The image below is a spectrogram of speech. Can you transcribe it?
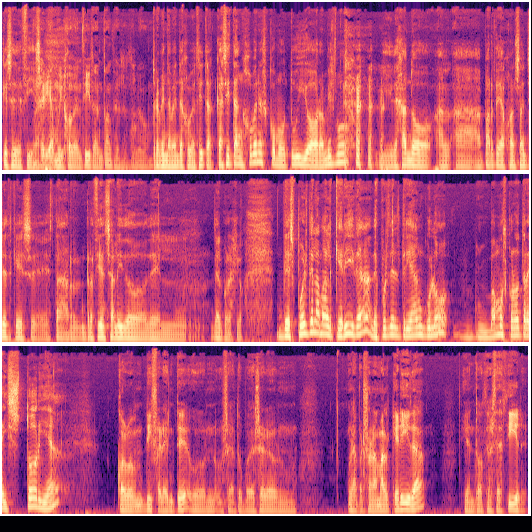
que se decía. Pues sería muy jovencita entonces, desde luego. Tremendamente jovencita, casi tan jóvenes como tú y yo ahora mismo, y dejando a- aparte a Juan Sánchez, que es, eh, está recién salido del, del colegio. Después de la malquerida, después del triángulo, vamos con otra historia. con diferente, un- o sea, tú puedes ser un- una persona mal querida y entonces decir,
